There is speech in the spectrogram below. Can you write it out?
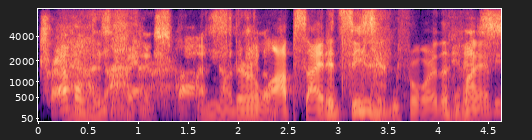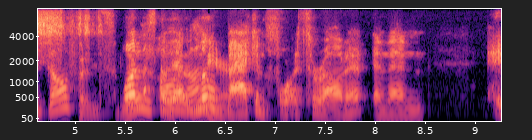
travel Another- disadvantage spot. Another lopsided season for the Miami is- Dolphins. Well, What is no, going on little here? back and forth throughout it, and then a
